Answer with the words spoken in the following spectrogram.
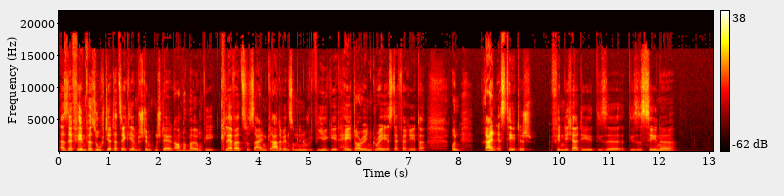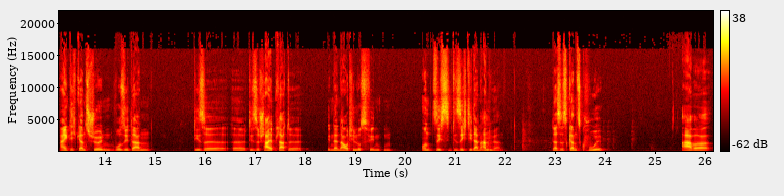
Also der Film versucht ja tatsächlich an bestimmten Stellen auch noch mal irgendwie clever zu sein, gerade wenn es um den Reveal geht, hey, Dorian Gray ist der Verräter. Und rein ästhetisch finde ich ja die, diese, diese Szene eigentlich ganz schön, wo sie dann diese, äh, diese Schallplatte in der Nautilus finden und sich, sich die dann mhm. anhören. Das ist ganz cool, aber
